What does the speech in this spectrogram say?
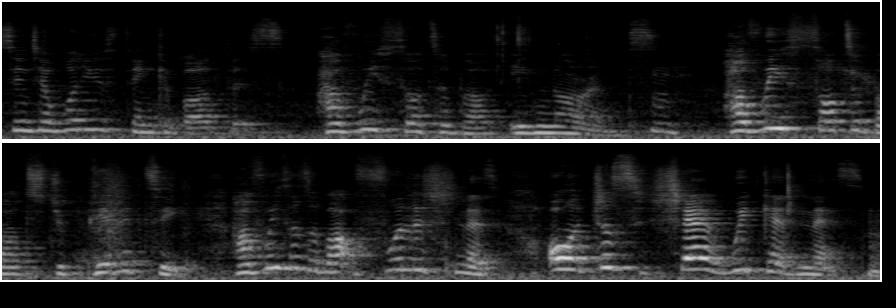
Cynthia, what do you think about this? Have we thought about ignorance? Hmm. Have we thought about stupidity? Have we thought about foolishness? Or just sheer wickedness? Hmm.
